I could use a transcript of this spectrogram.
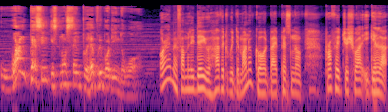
one person is not sent to everybody in the world Alright, my family, there you have it with the man of God by person of Prophet Joshua Iginla.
